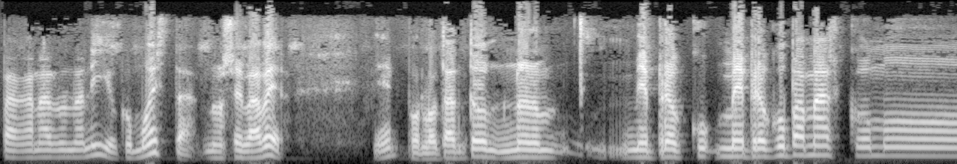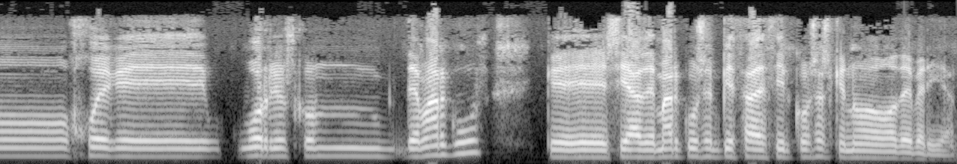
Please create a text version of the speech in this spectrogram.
para ganar un anillo como esta, no se va a ver. ¿eh? Por lo tanto, no, me, preocu- me preocupa más cómo juegue Warriors con DeMarcus que si a DeMarcus empieza a decir cosas que no deberían.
